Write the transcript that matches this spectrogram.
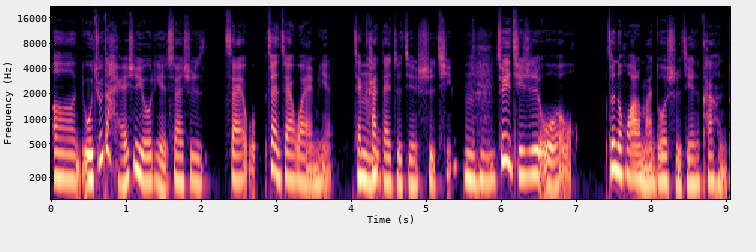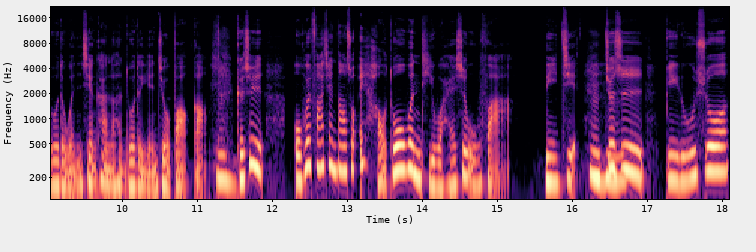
呃，我觉得还是有点算是在站在外面。在看待这件事情。嗯哼，所以其实我真的花了蛮多时间看很多的文献，看了很多的研究报告。嗯可是我会发现到说，哎，好多问题我还是无法理解。嗯就是比如说，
